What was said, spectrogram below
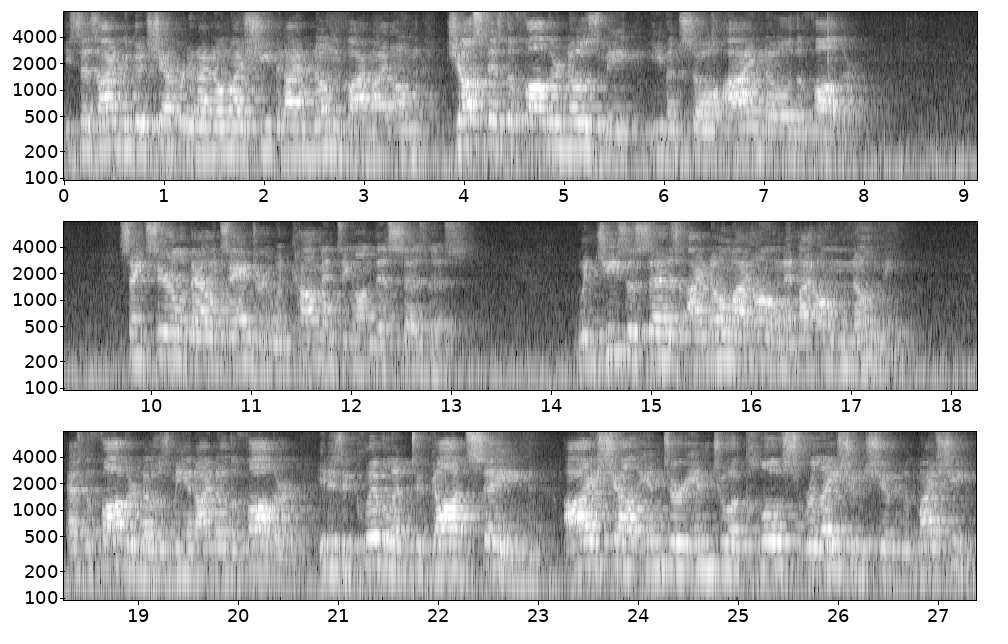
He says, I am the good shepherd, and I know my sheep, and I am known by my own. Just as the Father knows me, even so I know the Father. St. Cyril of Alexandria, when commenting on this, says this When Jesus says, I know my own, and my own know me, as the Father knows me, and I know the Father, it is equivalent to God saying, I shall enter into a close relationship with my sheep,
